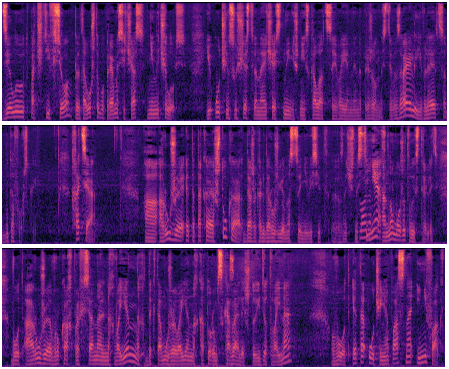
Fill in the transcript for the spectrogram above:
делают почти все для того, чтобы прямо сейчас не началось. И очень существенная часть нынешней эскалации военной напряженности в Израиле является бутафорской. Хотя а оружие это такая штука, даже когда ружье на сцене висит э, значит, на стене, может оно может выстрелить. Вот. А оружие в руках профессиональных военных, да к тому же военных, которым сказали, что идет война, вот, это очень опасно и не факт,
